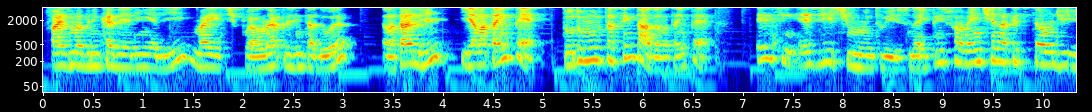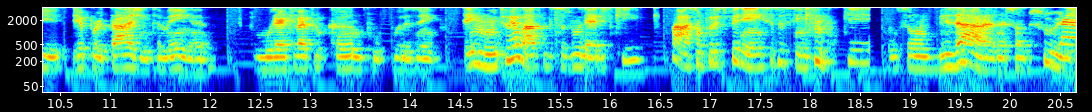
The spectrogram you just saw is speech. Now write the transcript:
faz uma brincadeirinha ali, mas, tipo, ela não é apresentadora, ela tá ali e ela tá em pé. Todo mundo tá sentado, ela tá em pé. E, assim, existe muito isso, né? E principalmente na questão de reportagem também, né? Tipo, mulher que vai pro campo, por exemplo. Tem muito relato dessas mulheres que, que passam por experiências, assim, que são bizarras, né? São absurdas.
